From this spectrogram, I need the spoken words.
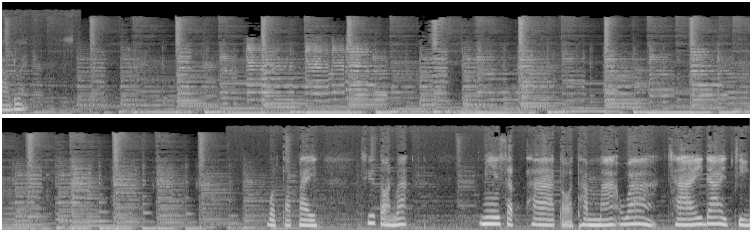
าวๆด้วย บทต่อไป ชื่อตอนว่า มีศรัทธาต่อธรรมะว่าใช้ได้จริง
